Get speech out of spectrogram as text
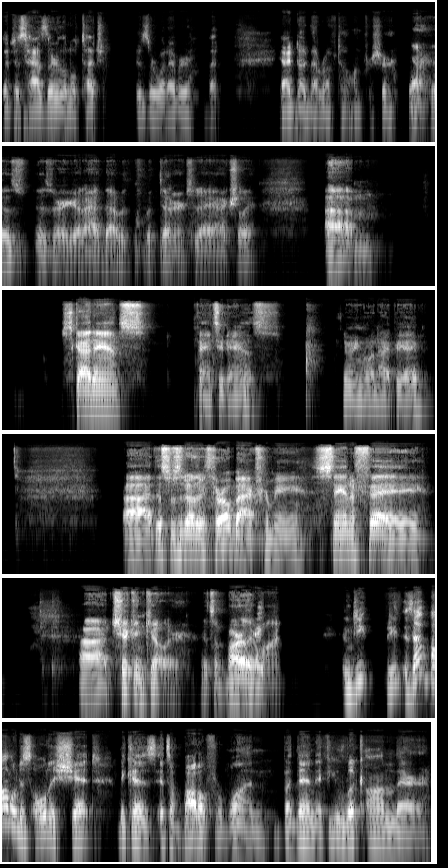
That just has their little touches or whatever. But yeah, I dug that Roughtail one for sure. Yeah, it was it was very good. I had that with, with dinner today actually. Um, Skydance, Fancy Dance, New England IPA. Uh, this was another throwback for me. Santa Fe uh, Chicken Killer. It's a barley Hey. wine. You, is that bottle just old as shit? Because it's a bottle for one, but then if you look on their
